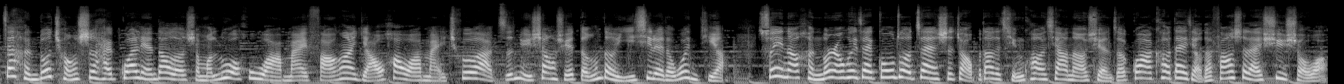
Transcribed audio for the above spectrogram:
在很多城市还关联到了什么落户啊、买房啊、摇号啊、买车啊、子女上学等等一系列的问题啊。所以呢，很多人会在工作暂时找不到的情况下呢，选择挂靠代缴的方式来续手啊。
